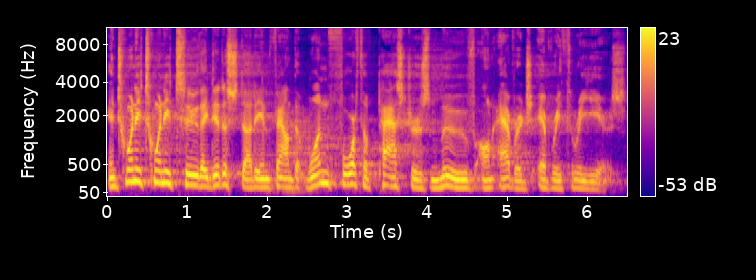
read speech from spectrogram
In 2022, they did a study and found that one fourth of pastors move on average every three years.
